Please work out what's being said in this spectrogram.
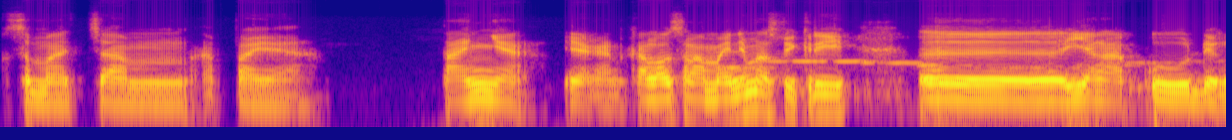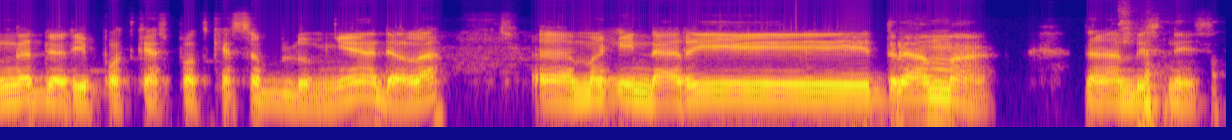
semacam apa ya tanya ya kan kalau selama ini mas Fikri eh, yang aku dengar dari podcast podcast sebelumnya adalah eh, menghindari drama dalam bisnis.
